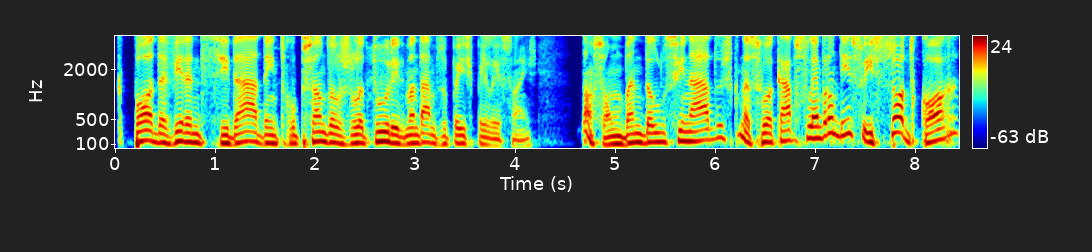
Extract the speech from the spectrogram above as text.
que pode haver a necessidade da interrupção da legislatura e de mandarmos o país para eleições, não são um bando de alucinados que na sua cave se lembram disso. E só decorre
